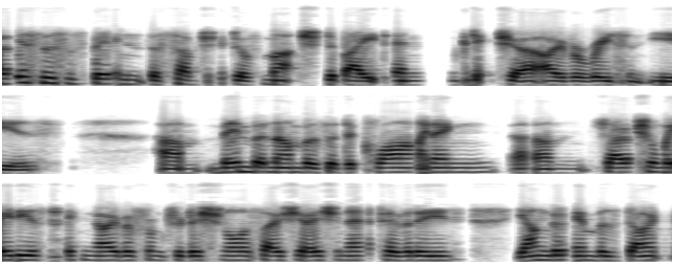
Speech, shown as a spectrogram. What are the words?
I guess this has been the subject of much debate and conjecture over recent years. Um, member numbers are declining, um, social media is taking over from traditional association activities, younger members don't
